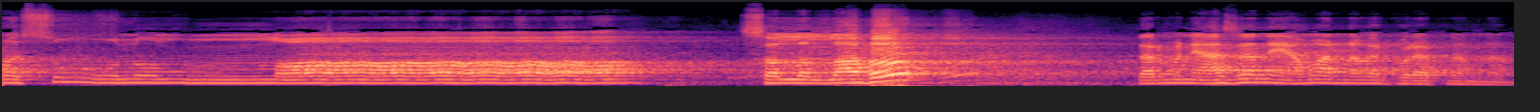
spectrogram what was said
رسول الله صلى الله তার মানে আজানে আমার নামের পরে আপনার নাম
